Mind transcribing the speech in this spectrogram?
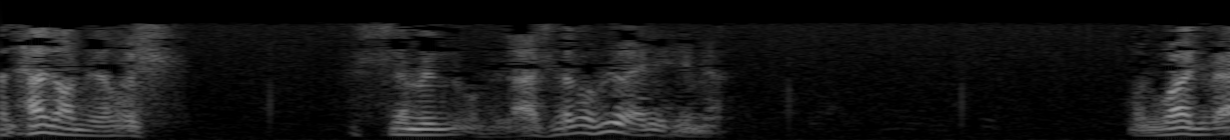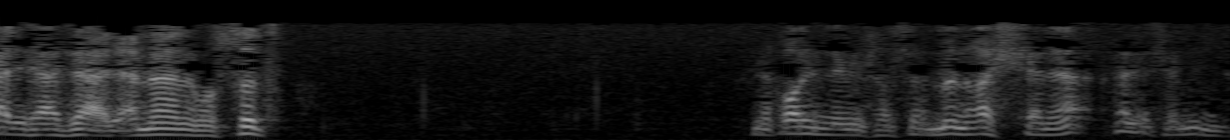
الحذر من الغش في السمن وفي العسل وفي غيرهما. والواجب عليه أداء الأمانة والصدق. لقول النبي صلى الله عليه وسلم من غشنا فليس منا.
